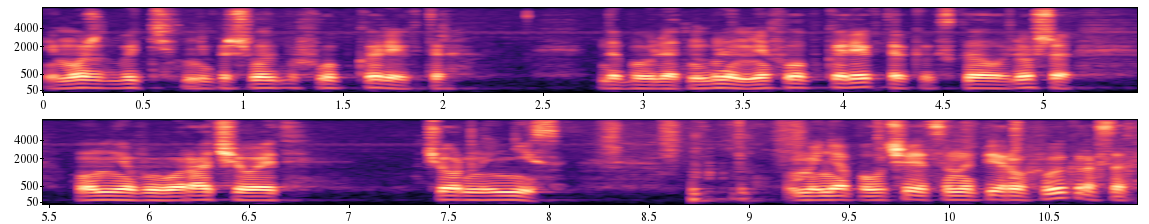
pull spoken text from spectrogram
и может быть не пришлось бы флоп-корректор добавлять. Ну блин, мне флоп-корректор, как сказал Леша, он мне выворачивает черный низ. У меня получается на первых выкрасах,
